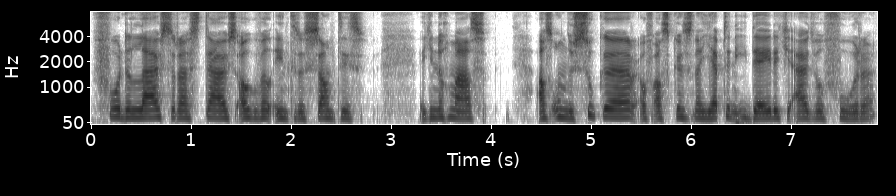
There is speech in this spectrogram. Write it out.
voor de luisteraars thuis ook wel interessant is. Weet je, nogmaals, als onderzoeker of als kunstenaar, je hebt een idee dat je uit wil voeren.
